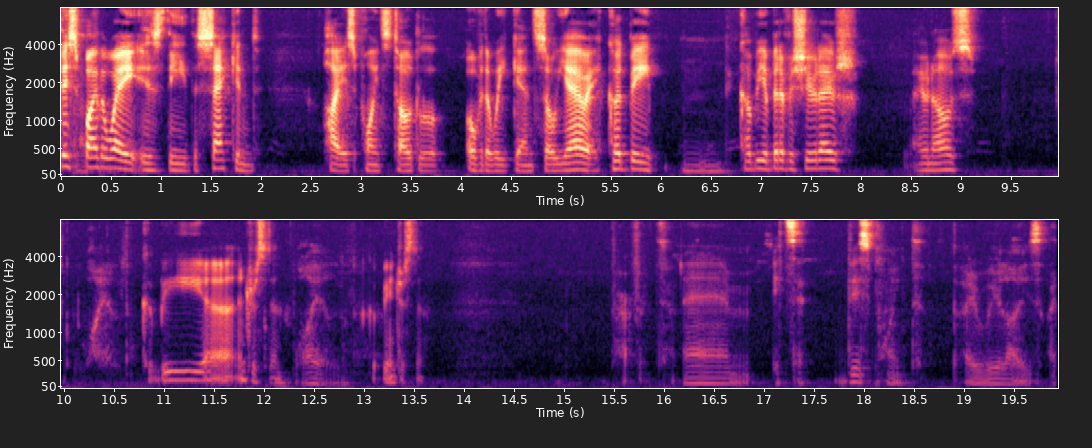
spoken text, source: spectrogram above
This, by the way, is the the second highest points total over the weekend. So yeah, it could be it could be a bit of a shootout. Who knows? Wild, Could be uh, interesting. wild, Could be interesting. perfect. Um, it's at this point that I realize I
